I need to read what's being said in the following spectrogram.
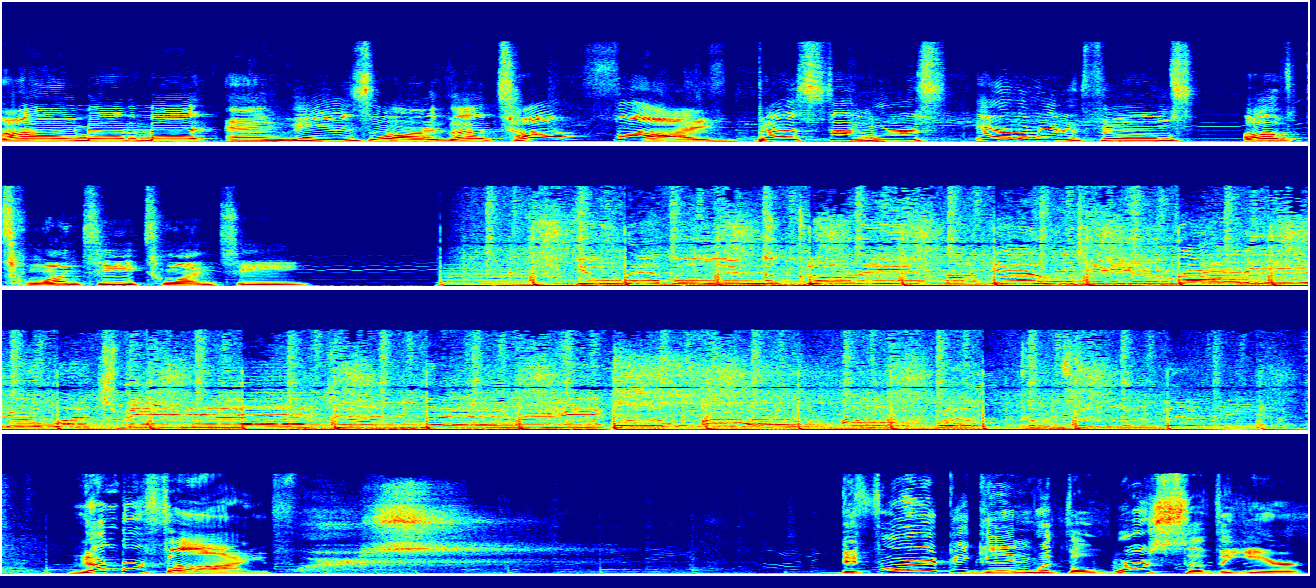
I'm Animat, and these are the top 5 best and worst animated films of 2020. Number 5. Before I begin with the worst of the year,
